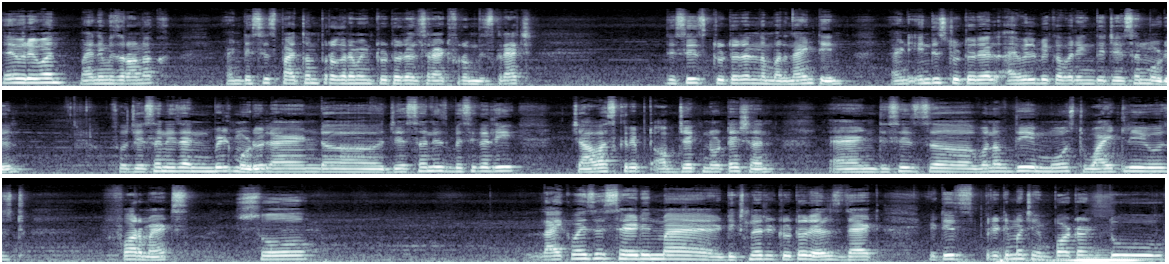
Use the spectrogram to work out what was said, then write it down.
Hey everyone, my name is Raunak and this is Python programming tutorials right from the scratch. This is tutorial number 19 and in this tutorial I will be covering the JSON module. So JSON is an inbuilt module and uh, JSON is basically JavaScript object notation and this is uh, one of the most widely used formats. So likewise I said in my dictionary tutorials that it is pretty much important to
